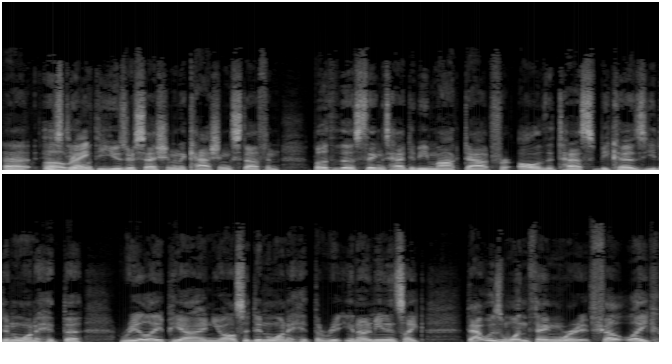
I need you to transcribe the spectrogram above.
uh, it was Oh, dealing right. with the user session and the caching stuff, and both of those things had to be mocked out for all of the tests because you didn't want to hit the real API, and you also didn't want to hit the, re- you know what I mean? It's like that was one thing where it felt like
